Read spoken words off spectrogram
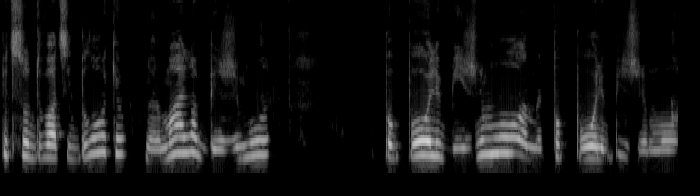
520 блоків. Нормально, біжимо. По полю біжимо, ми по полю біжимо.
